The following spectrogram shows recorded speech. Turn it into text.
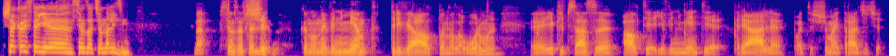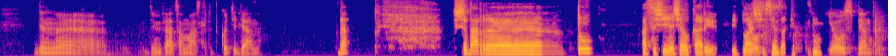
Și că este e senzaționalismul. Da, senzaționalism. Și... Când un eveniment trivial până la urmă eclipsează alte evenimente reale, poate și mai tragice din, din viața noastră cotidiană. Da. Și dar tu asta și e cel care îi place eu, senzaționalismul. Eu sunt pentru.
